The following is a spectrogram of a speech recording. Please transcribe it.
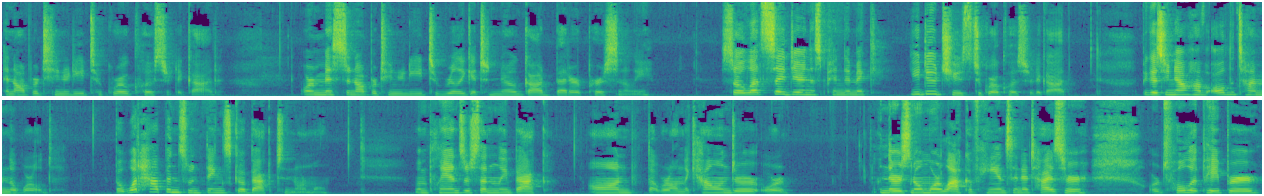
an opportunity to grow closer to God or missed an opportunity to really get to know God better personally. So let's say during this pandemic, you do choose to grow closer to God because you now have all the time in the world. But what happens when things go back to normal? When plans are suddenly back on that were on the calendar, or when there's no more lack of hand sanitizer or toilet paper,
